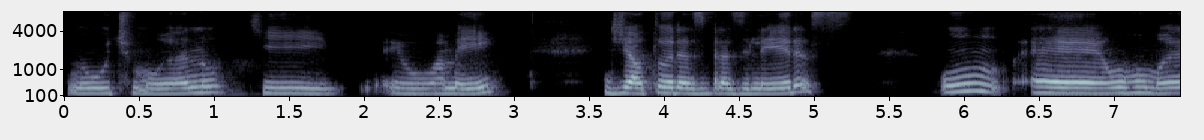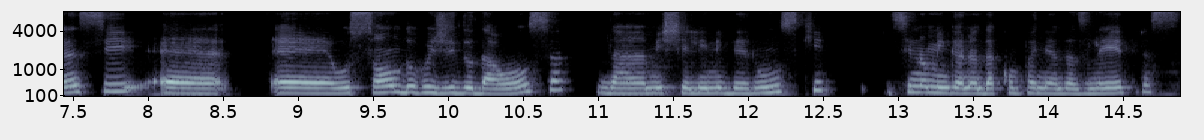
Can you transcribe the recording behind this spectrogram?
no último ano que eu amei, de autoras brasileiras. Um é um romance, é, é O Som do Rugido da Onça, da Micheline Berunsky, se não me engano, é da Companhia das Letras.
